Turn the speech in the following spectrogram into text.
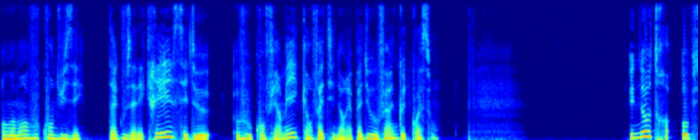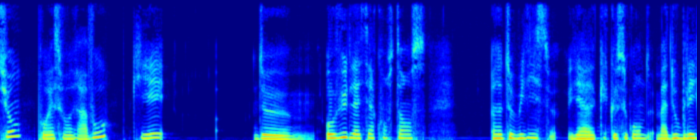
au moment où vous conduisez. Que vous allez créer, c'est de vous confirmer qu'en fait, il n'aurait pas dû vous faire une queue de poisson. Une autre option pourrait s'ouvrir à vous, qui est de, au vu de la circonstance, un automobiliste, il y a quelques secondes, m'a doublé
